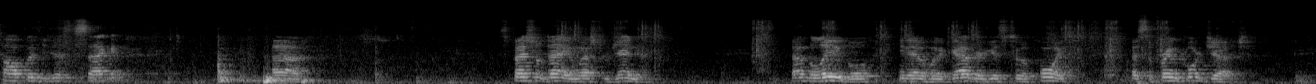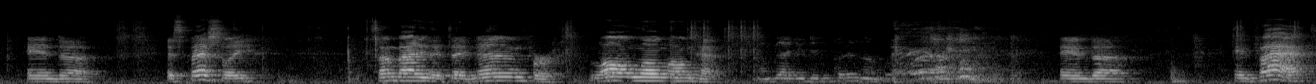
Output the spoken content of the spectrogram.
talk with you just a second. Uh, Special day in West Virginia. Unbelievable, you know, when a governor gets to appoint a Supreme Court judge. And uh, especially somebody that they've known for a long, long, long time. I'm glad you didn't put a number. And uh, in fact,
